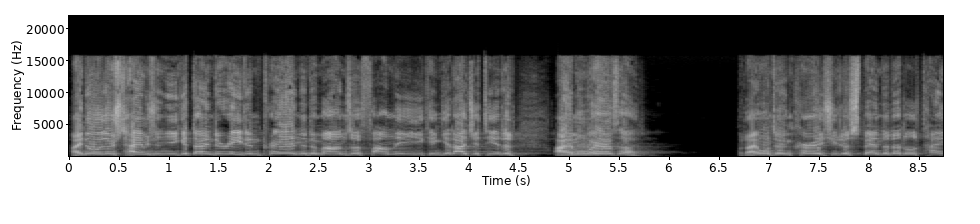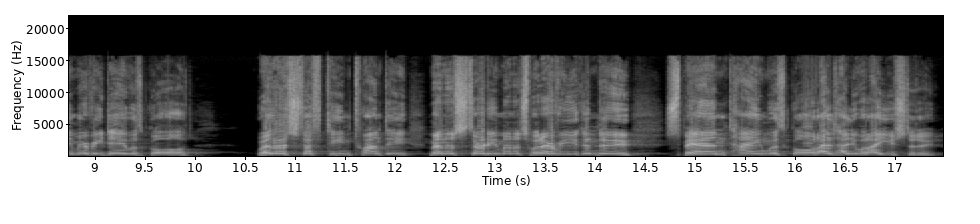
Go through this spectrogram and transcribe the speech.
I know there's times when you get down to read and pray and the demands of family, you can get agitated. I am aware of that. But I want to encourage you to spend a little time every day with God. Whether it's 15, 20 minutes, 30 minutes, whatever you can do, spend time with God. I'll tell you what I used to do.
